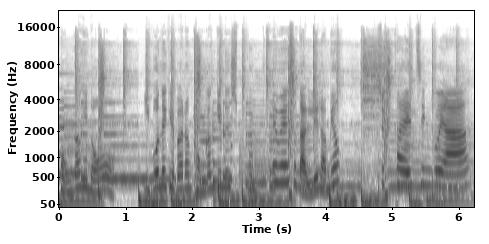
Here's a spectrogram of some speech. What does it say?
건강이 너 이번에 개발한 건강기능식품 해외에서 난리라며? 축하해 친구야.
